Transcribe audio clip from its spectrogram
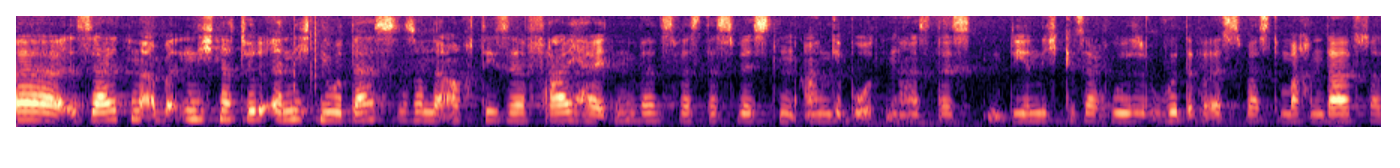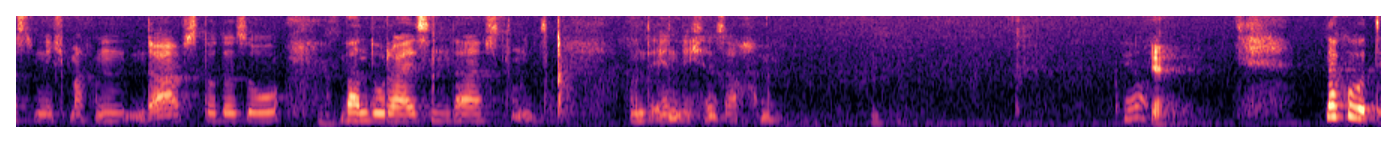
äh, Seiten, aber nicht, natürlich, äh, nicht nur das, sondern auch diese Freiheiten, was, was das Westen angeboten hat, dass dir nicht gesagt wurde, was, was du machen darfst, was du nicht machen darfst oder so, wann du reisen darfst und, und ähnliche Sachen. Ja. ja. Na gut,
